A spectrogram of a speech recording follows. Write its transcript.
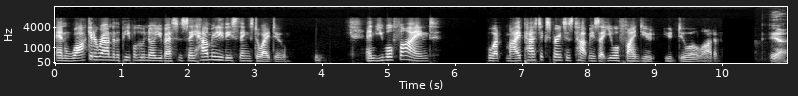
and walk it around to the people who know you best and say, how many of these things do I do? And you will find what my past experiences taught me is that you will find you you do a lot of yeah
